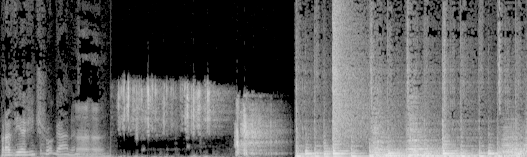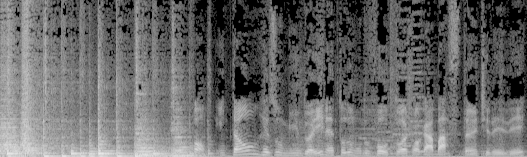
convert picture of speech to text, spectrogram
pra ver a gente jogar, né? Aham. Então, resumindo aí, né? Todo mundo voltou a jogar bastante D&D,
